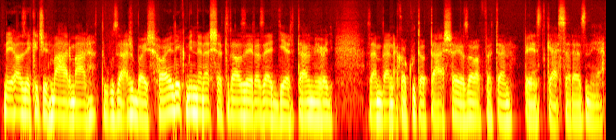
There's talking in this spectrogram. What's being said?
néha azért kicsit már-már túlzásba is hajlik. Minden esetre azért az egyértelmű, hogy az embernek a kutatásai az alapvetően pénzt kell szereznie.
